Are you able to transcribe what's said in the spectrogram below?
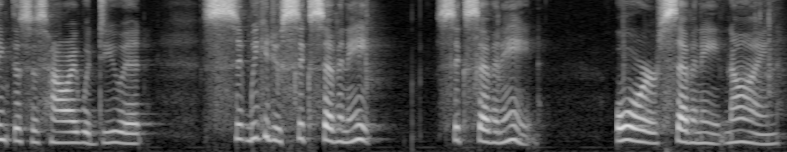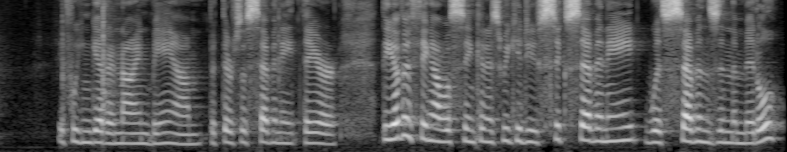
Think this is how I would do it. We could do six, seven, eight, six, seven, eight, or seven, eight, nine, if we can get a nine bam, but there's a seven, eight there. The other thing I was thinking is we could do six, seven, eight with sevens in the middle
